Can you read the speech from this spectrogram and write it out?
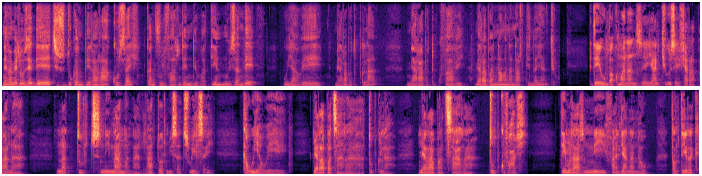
Nefa mialoha izay dia tsy zodokan'ny be raharaha akory izay ka ny voly varin-dreny dia ho adino, noho izany dia hoy aho hoe miarahaba tompoko lahy, miarahaba tompoko vavy, miarahaba ny namana Nardina ihany koa. Dia hombako manana ihany koa izay fiarahabana natolotry ny namana Lanto ary Misa Joely izay ka hoy aho hoe miarahaba tsara tompoko lahy, miarahaba tsara tompoko vavy, Dia mirary ny fahaliananao tanteraka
